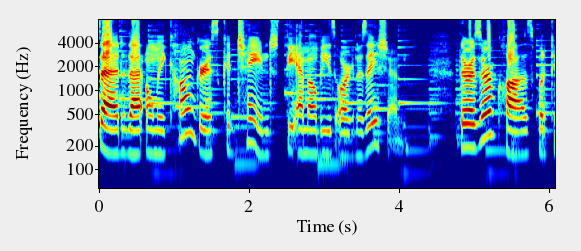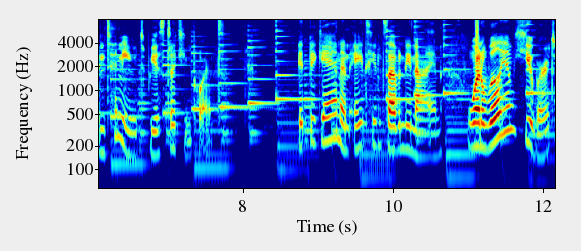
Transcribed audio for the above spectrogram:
said that only Congress could change the MLB's organization. The reserve clause would continue to be a sticking point. It began in 1879 when William Hulbert,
